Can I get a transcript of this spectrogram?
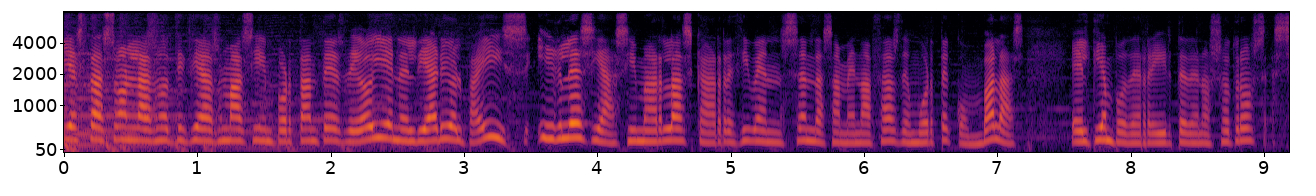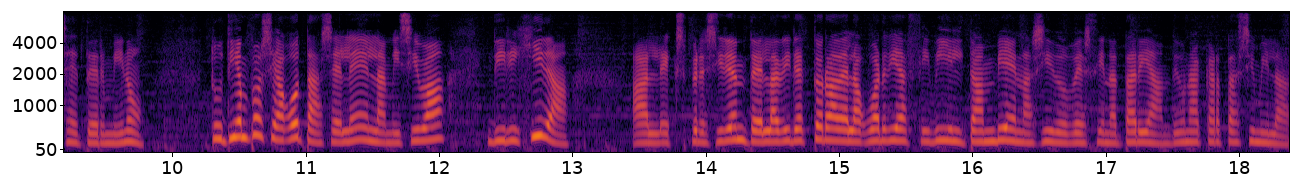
Y estas son las noticias más importantes de hoy en el diario El País. Iglesias y Marlasca reciben sendas amenazas de muerte con balas. El tiempo de reírte de nosotros se terminó. Tu tiempo se agota, se lee en la misiva dirigida al expresidente. La directora de la Guardia Civil también ha sido destinataria de una carta similar.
